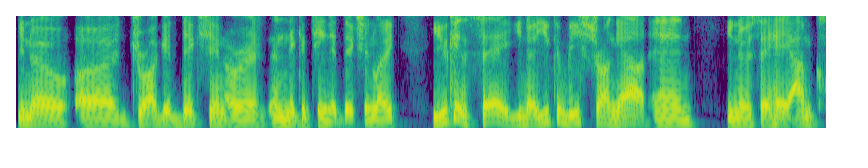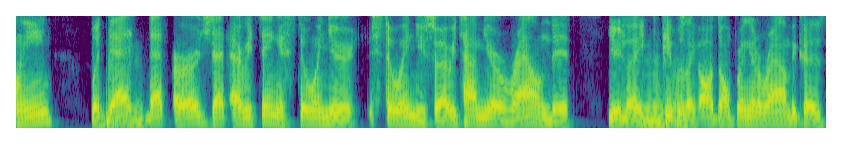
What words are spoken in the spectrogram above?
you know, a drug addiction or a, a nicotine addiction. Like you can say, you know, you can be strung out and, you know, say, hey, I'm clean. But that Mhm. that urge, that everything is still in your still in you. So every time you're around it, you're like Mhm. people's like, oh, don't bring it around because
